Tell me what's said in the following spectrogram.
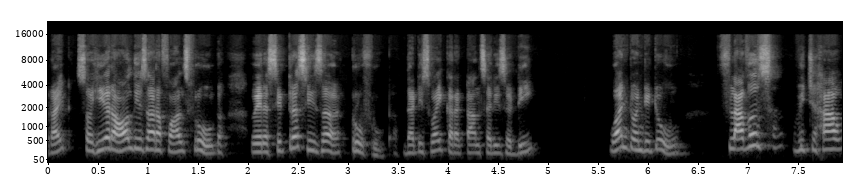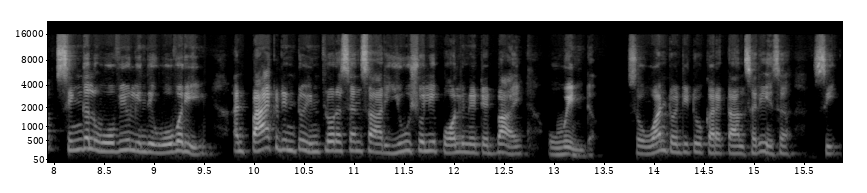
right? So here all these are a false fruit, where a citrus is a true fruit. That is why correct answer is a D. 122. Flowers which have single ovule in the ovary and packed into inflorescence are usually pollinated by wind. So 122 correct answer is C.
